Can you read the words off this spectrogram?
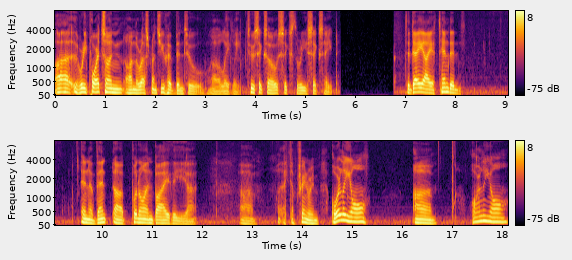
uh, reports on, on the restaurants you have been to uh, lately. 260 6368. Today I attended an event uh, put on by the, uh, um, I'm trying to remember, Orleans, um, Orleans.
